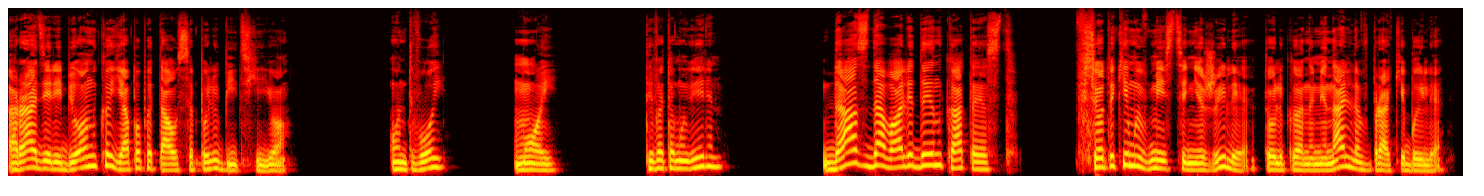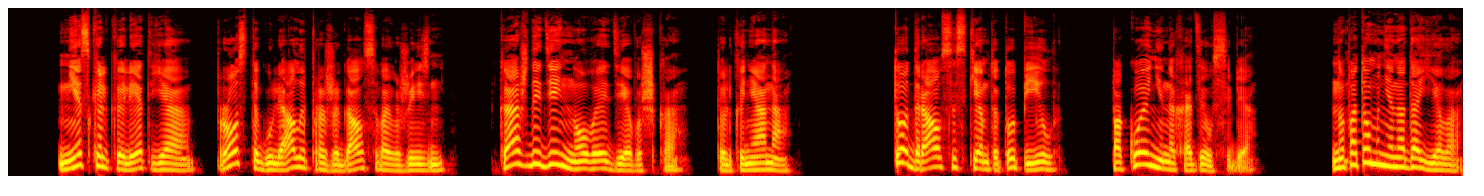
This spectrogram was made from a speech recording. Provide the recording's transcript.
ради ребенка я попытался полюбить ее. «Он твой?» «Мой». «Ты в этом уверен?» «Да, сдавали ДНК-тест. Все-таки мы вместе не жили, только номинально в браке были. Несколько лет я просто гулял и прожигал свою жизнь. Каждый день новая девушка, только не она. То дрался с кем-то, то пил. Покоя не находил себе. Но потом мне надоело.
